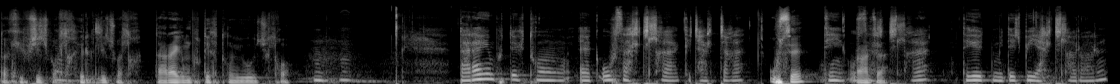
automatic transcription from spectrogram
одоо хөвшиж болох, хэрэглэж болох дараагийн бүтээгдэхүүн юу гэж болох вэ? дараагийн бүтээгдэхүүн яг үс арчилгаа гэж харж байгаа. Үсээ? Тийм, үс арчилгаа. Тэгээд мэдээж би арчилгаар орно.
